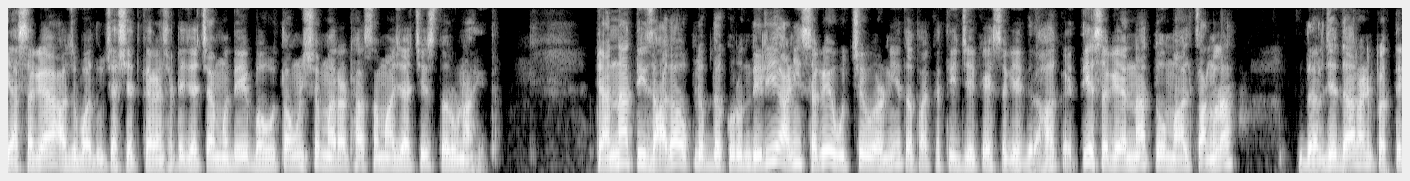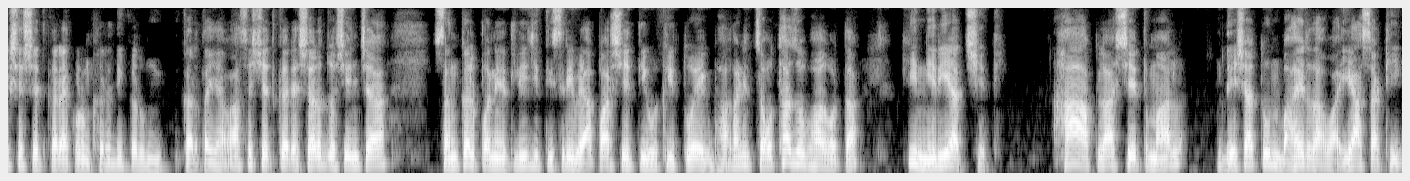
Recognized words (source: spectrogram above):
या सगळ्या आजूबाजूच्या शेतकऱ्यांसाठी ज्याच्यामध्ये बहुतांश मराठा समाजाचेच तरुण आहेत. त्यांना ती जागा उपलब्ध करून दिली आणि सगळे उच्चवर्णीय तथाकथित जे काही सगळे ग्राहक आहेत ते सगळ्यांना तो माल चांगला दर्जेदार आणि प्रत्यक्ष शेतकऱ्याकडून खरेदी करून करता यावा. असं शेतकरी शरद जोशींच्या संकल्पनेतली जी तिसरी व्यापार शेती होती तो एक भाग. आणि चौथा जो भाग होता की निर्यात शेती. हा आपला शेतमाल देशातून बाहेर जावा यासाठी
